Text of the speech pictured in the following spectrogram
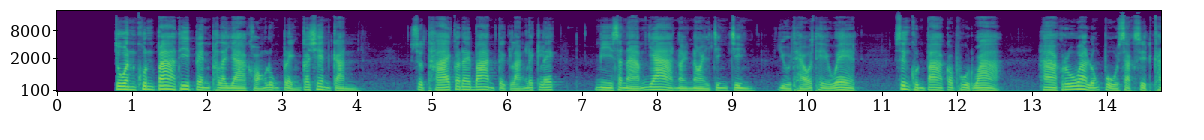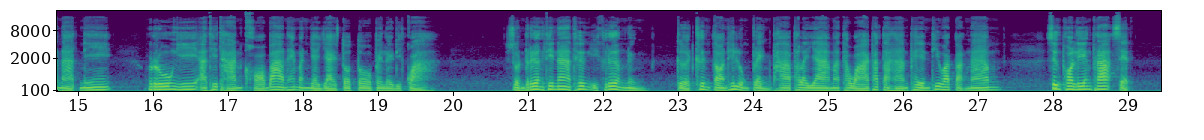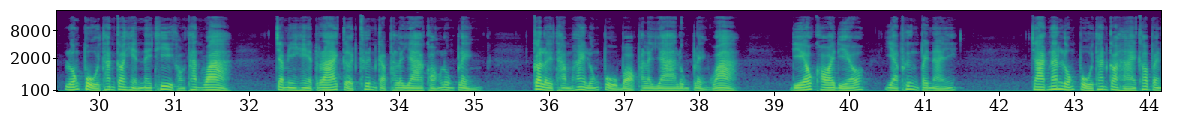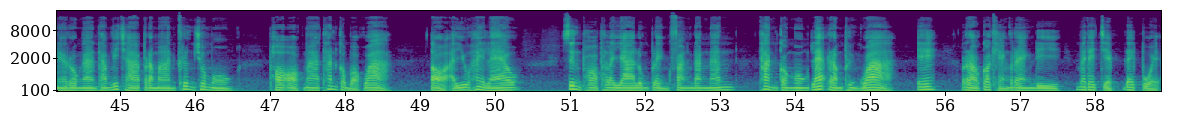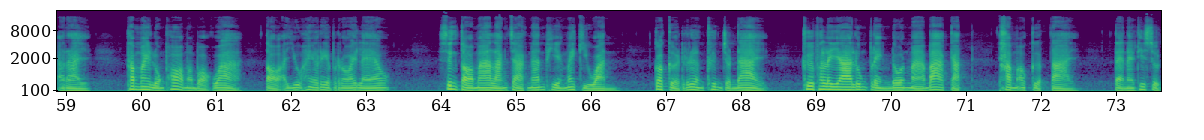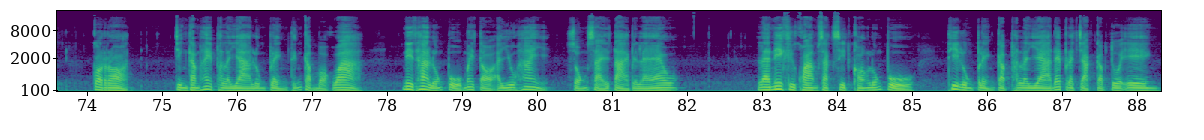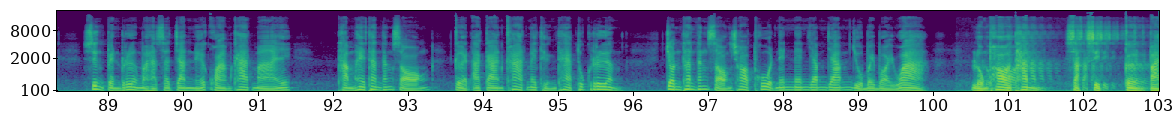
ๆ ส่วนคุณป้าที่เป็นภรรยาของลุงเปล่งก็เช่นกัน สุดท้ายก็ได้บ้านตึกหลังเล็ก ๆ มีสนามหญ้าหน่อย ๆ จริง ๆ อยู่แถวเทเวศ ซึ่งคุณป้าก็พูดว่า หากรู้ว่าหลวงปู่ศักดิ์สิทธิ์ขนาดนี้ รู้งี้อธิษฐานขอบ้านให้มันใหญ่ ๆ โต ๆ ไปเลยดีกว่า ส่วนเรื่องที่น่าทึ่งอีกเรื่องหนึ่ง เกิดขึ้นตอนที่ลุงเปล่งพาภรรยามาถวายพระทหารเพนที่วัดปากน้ำซึ่งพอเลี้ยงพระเสร็จ หลวงปู่ท่านก็เห็นในที่ของท่านว่า จะมีเหตุร้ายเกิดขึ้นกับภรรยาของลุงเปล่งก็เลยทำให้หลวงปู่บอกภรรยาลุงเปล่งว่า เดี๋ยวคอยเดี๋ยว อย่าพึ่งไปไหน จากนั้นหลวงปู่ท่านก็หายเข้าไปในโรงงานทำวิชาประมาณครึ่งชั่วโมง พอออกมาท่านก็บอกว่า ต่ออายุให้แล้ว ซึ่งพอภรรยาลุงเปล่งฟังดังนั้น ท่านก็งงและรำพึงว่า เอ๊ะ เราก็แข็งแรงดี ไม่ได้เจ็บได้ป่วยอะไรทำไมหลวงพ่อมาบอกว่า ต่ออายุให้เรียบร้อยแล้ว ซึ่งต่อมาหลังจากนั้นเพียงไม่กี่วัน ก็เกิดเรื่องขึ้นจนได้ คือภรรยาลุงเปล่งโดนหมาบ้ากัดทำเอาเกือบตาย แต่ในที่สุดก็รอด จึงทำให้ภรรยาลุงเปล่งถึงกับบอกว่า นี่ถ้าหลวงปู่ไม่ต่ออายุให้สงสัยตายไปแล้ว และนี่คือความศักดิ์สิทธิ์ของหลวงปู่ ที่ลุงเปล่งกับภรรยาได้ประจักษ์กับตัวเอง ซึ่งเป็นเรื่องมหัศจรรย์เหนือความคาดหมายทำให้ท่านทั้งสอง เกิดอาการคาดไม่ถึงแทบทุกเรื่อง จนท่านทั้งสองชอบพูดเน้นๆย้ำๆอยู่บ่อยๆว่า หลวงพ่อท่านศักดิ์สิทธิ์เกินไป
